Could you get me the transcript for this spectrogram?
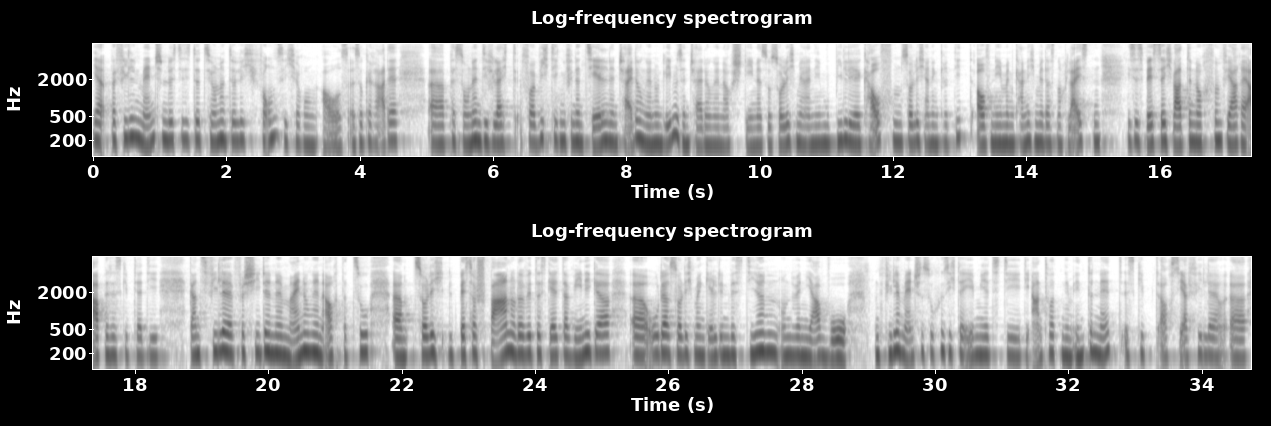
Ja, bei vielen Menschen löst die Situation natürlich Verunsicherung aus. Also gerade äh, Personen, die vielleicht vor wichtigen finanziellen Entscheidungen und Lebensentscheidungen auch stehen. Also soll ich mir eine Immobilie kaufen? Soll ich einen Kredit aufnehmen? Kann ich mir das noch leisten? Ist es besser, ich warte noch fünf Jahre ab? Also es gibt ja die ganz viele verschiedene Meinungen auch dazu. Ähm, soll ich besser sparen oder wird das Geld da weniger? Äh, oder soll ich mein Geld investieren? Und wenn ja, wo? Und viele Menschen suchen sich da eben jetzt die, die Antworten im Internet. Es gibt auch sehr viele äh,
